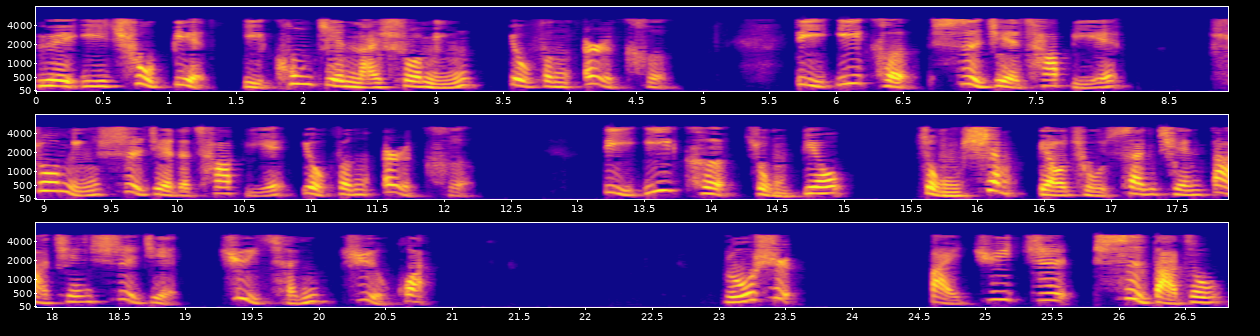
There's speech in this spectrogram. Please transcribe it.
约一处变，以空间来说明，又分二颗。第一颗世界差别。说明世界的差别又分二颗，第一颗总标总相标出三千大千世界俱成聚坏，如是百居之四大洲，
